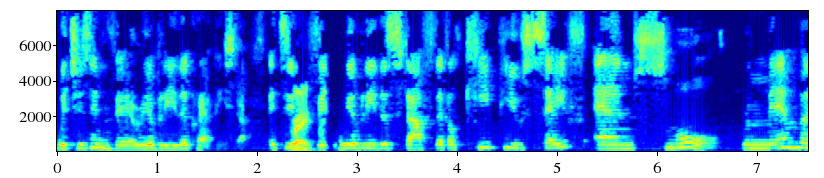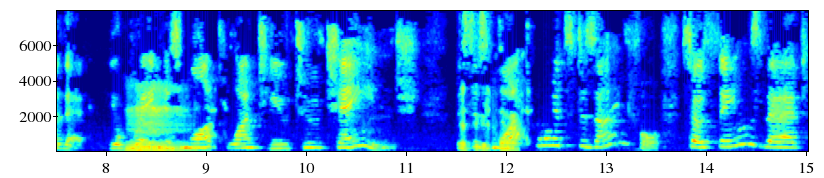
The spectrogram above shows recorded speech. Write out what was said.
Which is invariably the crappy stuff. It's Right. invariably the stuff that'll keep you safe and small. Remember that your brain does Mm. not want you to change. This is good not what it's designed for. So things that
